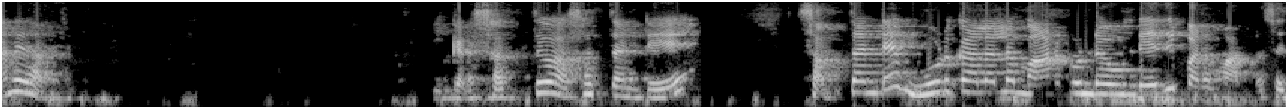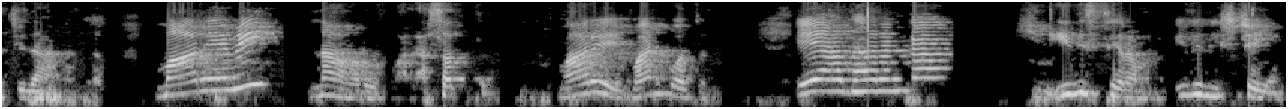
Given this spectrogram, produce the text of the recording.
అనేది అర్థం. ఇక్కడ సత్తు అసత్ అంటే సత్ అంటే మూడు కాలాల్లో మారకుండా ఉండేది పరమాత్మ సచ్చిదానందం. మారేవి నామరూపాలు అసత్తు. మారే మారిపోతుంది. ఏ ఆధారంగా? ఇది స్థిరం ఇది నిశ్చయం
